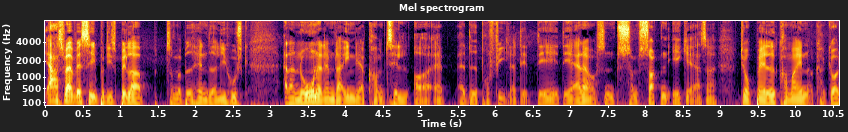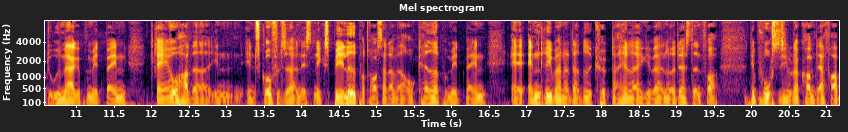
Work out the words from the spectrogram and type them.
jeg har svært ved at se på de spillere, som er blevet hentet, og lige husk, er der nogen af dem, der egentlig er kommet til og er, er blevet profiler? Det, det, det er der jo sådan, som sådan ikke. Altså, Joe Bell kommer ind og har gjort det udmærket på midtbanen. Greve har været en, en skuffelse og næsten ikke spillet, på trods af, at der har været rokader på midtbanen. Angriberne, der er blevet købt, har heller ikke været noget. Det er i stedet for det positive, der kom derfra.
